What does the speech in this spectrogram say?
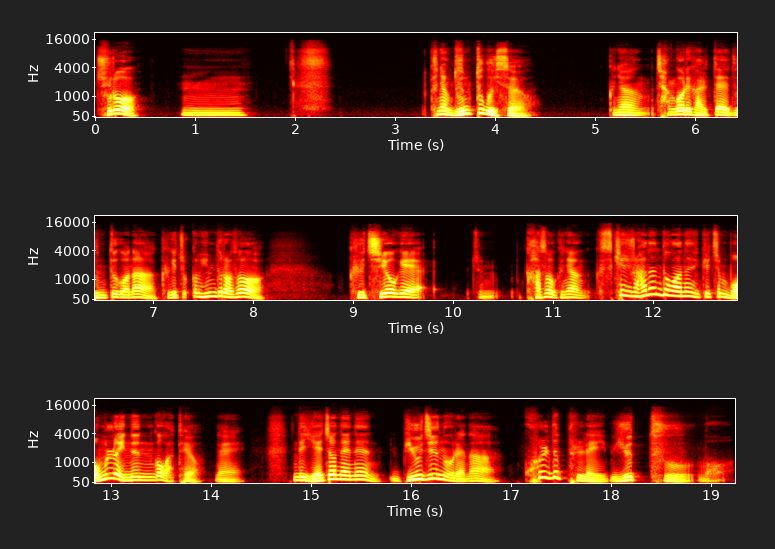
주로, 음, 그냥 눈 뜨고 있어요. 그냥 장거리 갈 때 눈 뜨거나 그게 조금 힘들어서 그 지역에 좀 가서 그냥 스케줄 하는 동안은 이렇게 좀 머물러 있는 것 같아요. 네. 근데 예전에는 뮤즈 노래나 콜드플레이, 유투, 뭐,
